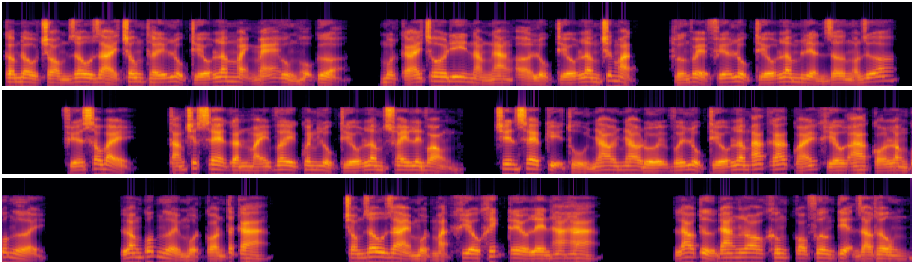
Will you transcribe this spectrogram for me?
cầm đầu tròm dâu dài trông thấy lục thiếu lâm mạnh mẽ ủng hộ cửa, một cái trôi đi nằm ngang ở lục thiếu lâm trước mặt, hướng về phía lục thiếu lâm liền giơ ngón giữa. Phía sau bảy, tám chiếc xe gắn máy vây quanh lục thiếu lâm xoay lên vòng trên xe kỵ thủ nhao nhao đối với lục thiếu lâm ác gác quái khiếu a có long quốc người. Long quốc người một con tất ca. Trong dâu dài một mặt khiêu khích kêu lên ha ha. Lao tử đang lo không có phương tiện giao thông,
